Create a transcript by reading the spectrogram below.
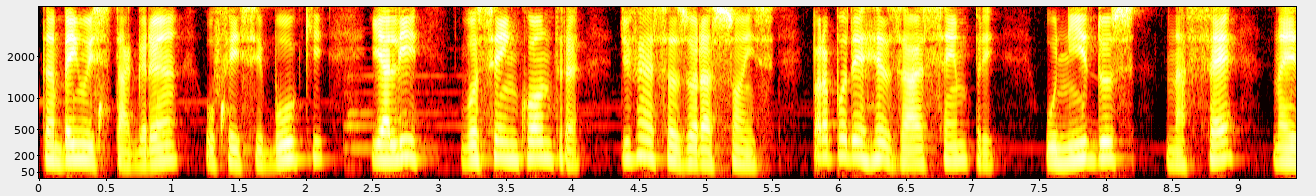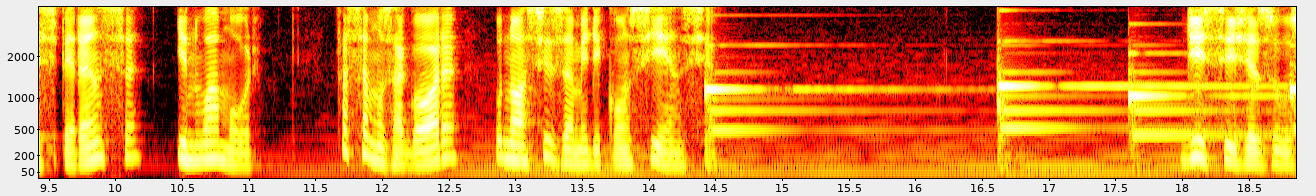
também o Instagram, o Facebook, e ali você encontra diversas orações para poder rezar sempre unidos na fé na esperança e no amor. Façamos agora o nosso exame de consciência. Disse Jesus:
